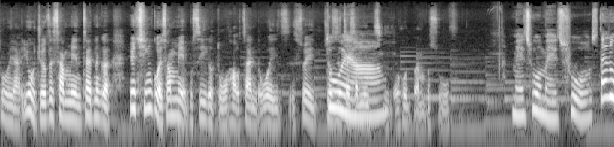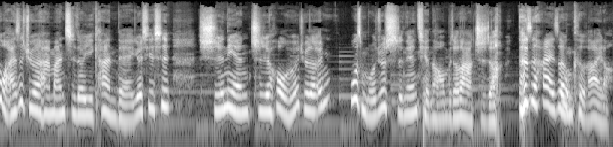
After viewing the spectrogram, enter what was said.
对呀、啊，因为我觉得在上面，在那个因为轻轨上面也不是一个多好站的位置，所以就是在上面挤的会蛮不舒服。没错，没错，但是我还是觉得还蛮值得一看的，尤其是十年之后，我会觉得，哎，为什么我觉得十年前的好像比较大只啊？但是它还是很可爱啦。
